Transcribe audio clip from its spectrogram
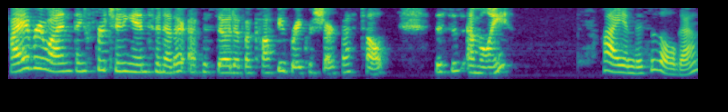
Hi, everyone. Thanks for tuning in to another episode of A Coffee Break with Sharp Best Health. This is Emily. Hi, and this is Olga.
